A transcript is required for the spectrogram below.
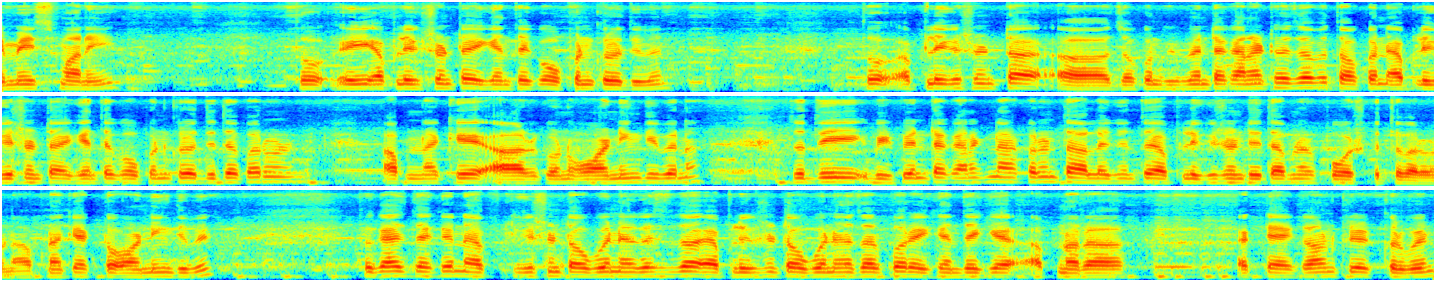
এমএস মানি তো এই অ্যাপ্লিকেশনটা এখান থেকে ওপেন করে দিবেন। তো অ্যাপ্লিকেশনটা যখন ভিভেনটা কানেক্ট হয়ে যাবে, তখন অ্যাপ্লিকেশনটা এখান থেকে ওপেন করে দিতে পারবেন। আপনাকে আর কোনো ওয়ার্নিং দিবে না। যদি ভিপিএনটা কানেক্ট না করেন, তাহলে কিন্তু অ্যাপ্লিকেশনটিতে আপনার পোস্ট করতে পারবেন আপনাকে একটা ওয়ার্নিং দিবে। তো গাছ দেখেন অ্যাপ্লিকেশনটা ওপেন হয়ে গেছে। তো অ্যাপ্লিকেশনটা ওপেন হয়ে যাওয়ার পর এখান থেকে আপনারা একটা অ্যাকাউন্ট ক্রিয়েট করবেন।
